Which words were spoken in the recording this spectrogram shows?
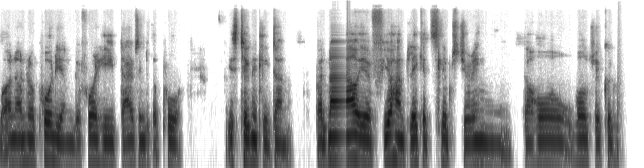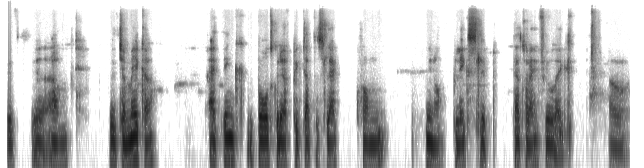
on, on a podium before he dives into the pool, it's technically done. But now, if Yohan Blake had slipped during the whole world record with uh, um, with Jamaica, I think Bolt could have picked up the slack from you know Blake's slip. That's what I feel like. Oh,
